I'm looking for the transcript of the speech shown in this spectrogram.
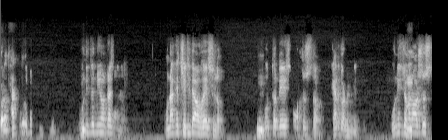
করা থাকতো। উনি তো নিয়মটা জানেন। ওনাকে চিঠি দেওয়া হয়েছিল। উত্তর দেশ অসুস্থ। খেয়াল করবেন কিন্তু। উনি যখন অসুস্থ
